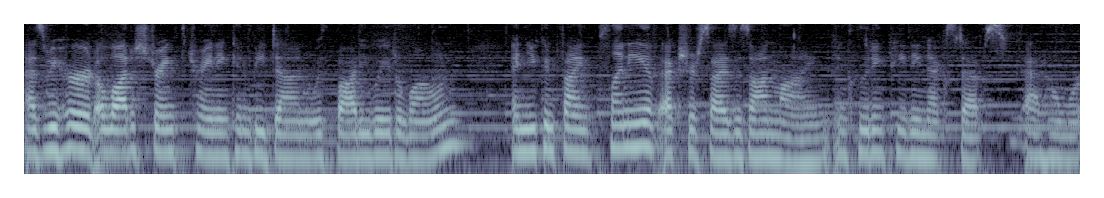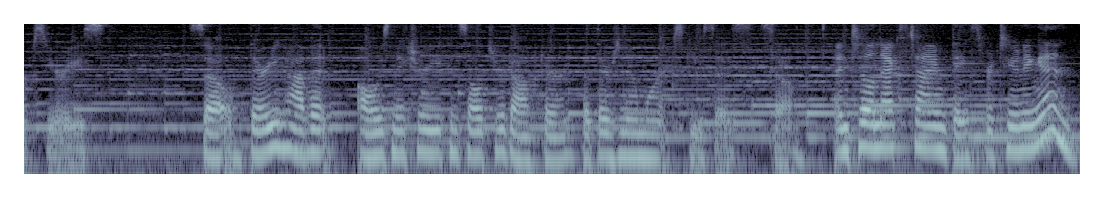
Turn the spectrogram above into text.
As we heard, a lot of strength training can be done with body weight alone, and you can find plenty of exercises online, including PD Next Steps at Homework Series. So there you have it. Always make sure you consult your doctor, but there's no more excuses. So until next time, thanks for tuning in.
